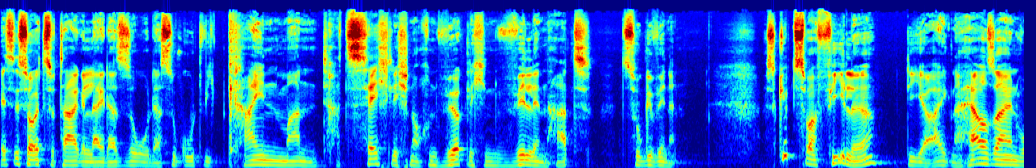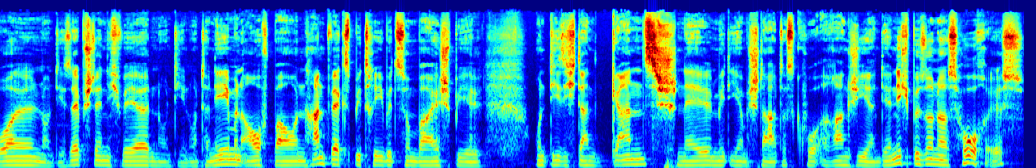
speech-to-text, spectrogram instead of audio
Es ist heutzutage leider so, dass so gut wie kein Mann tatsächlich noch einen wirklichen Willen hat, zu gewinnen. Es gibt zwar viele, die ihr eigener Herr sein wollen und die selbstständig werden und die ein Unternehmen aufbauen, Handwerksbetriebe zum Beispiel, und die sich dann ganz schnell mit ihrem Status quo arrangieren, der nicht besonders hoch ist,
